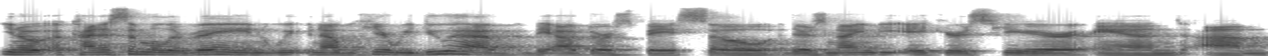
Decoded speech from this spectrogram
you know a kind of similar vein we now here we do have the outdoor space. So there's 90 acres here and um,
